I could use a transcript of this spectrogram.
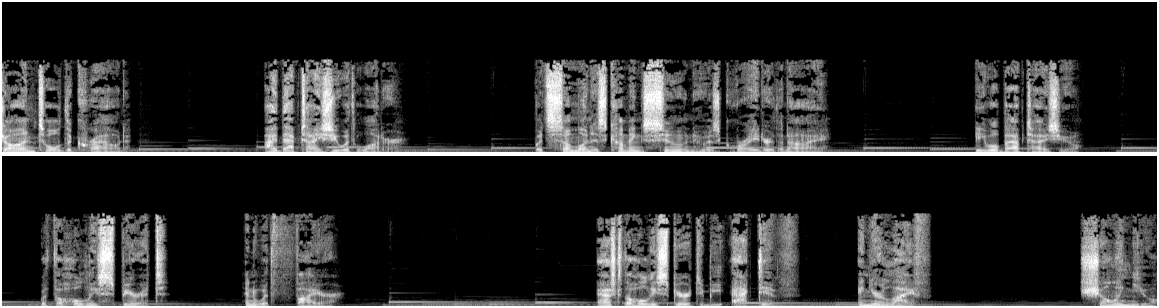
John told the crowd, I baptize you with water, but someone is coming soon who is greater than I. He will baptize you with the Holy Spirit and with fire. Ask the Holy Spirit to be active in your life, showing you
